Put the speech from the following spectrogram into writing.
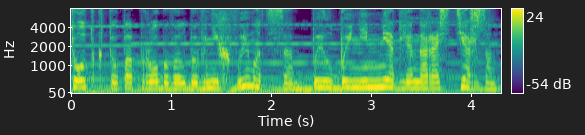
Тот, кто попробовал бы в них вымыться, был бы немедленно растерзан.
